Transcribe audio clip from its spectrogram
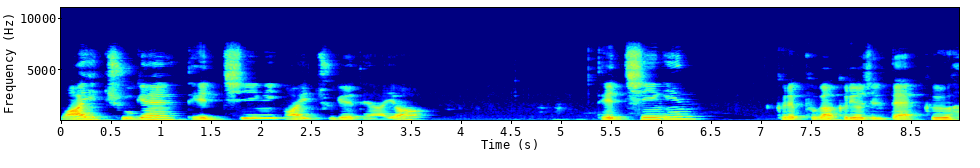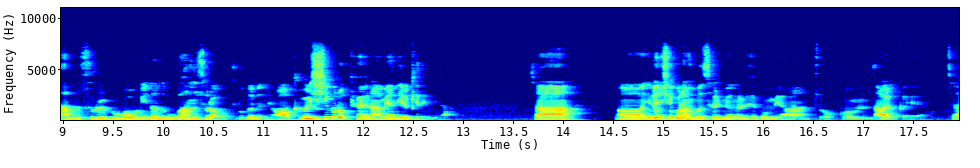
y축의 대칭이 y축에 대하여 대칭인 그래프가 그려질 때 그 함수를 보고 우리는 우함수라고 부르거든요. 그걸 식으로 표현하면 이렇게 됩니다. 자, 어, 이런 식으로 한번 설명을 해보면 조금 나을 거예요. 자,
